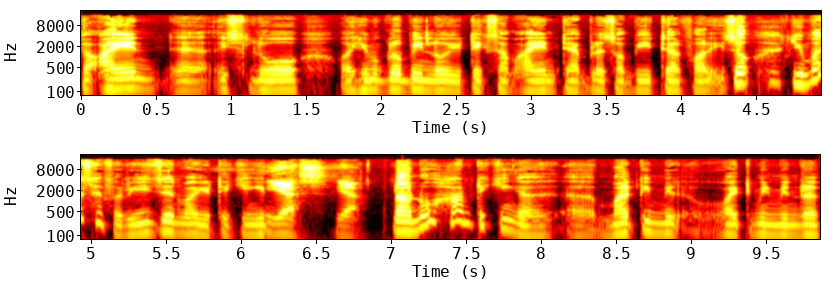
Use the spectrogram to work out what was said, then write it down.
Your iron uh, is low or hemoglobin low, you take some iron tablets or B12 folic. So you must have a reason why you're taking it. Yes. Yeah. Now, no harm taking a, a multivitamin mineral.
